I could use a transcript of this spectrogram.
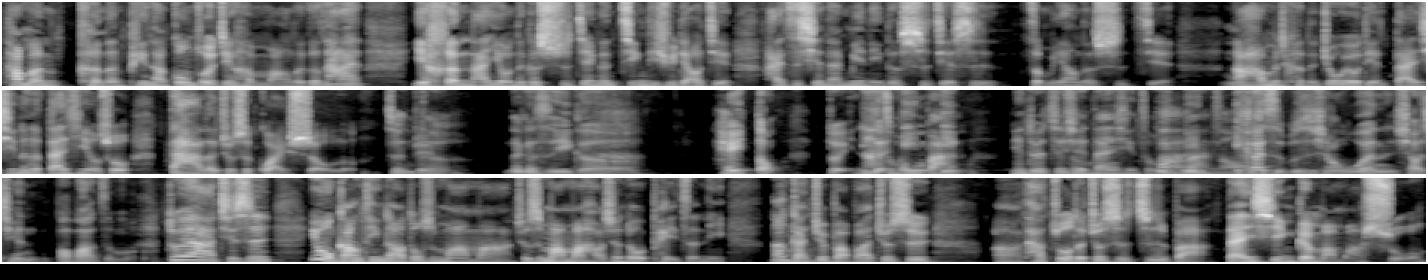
他们可能平常工作已经很忙了，可是他也很难有那个时间跟精力去了解孩子现在面临的世界是怎么样的世界。那他们可能就会有点担心，那个担心有时候大了就是怪兽了。真的，那个是一个黑洞。对，那怎么办？面对这些担心怎么办？办一开始不是想问小浅爸爸怎么？对啊，其实因为我刚听到都是妈妈，就是妈妈好像都会陪着你，那感觉爸爸就是啊、呃他做的就是只是把担心跟妈妈说。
